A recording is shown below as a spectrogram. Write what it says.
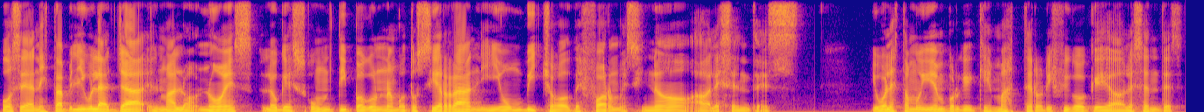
O sea, en esta película ya el malo no es lo que es un tipo con una motosierra ni un bicho deforme, sino adolescentes. Igual está muy bien porque ¿qué es más terrorífico que adolescentes?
